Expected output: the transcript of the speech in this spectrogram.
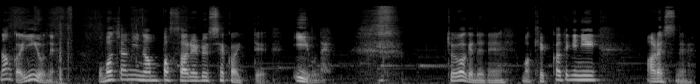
なんかいいよね。おばちゃんにナンパされる世界っていいよね。というわけでね、まあ、結果的に、あれですね。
